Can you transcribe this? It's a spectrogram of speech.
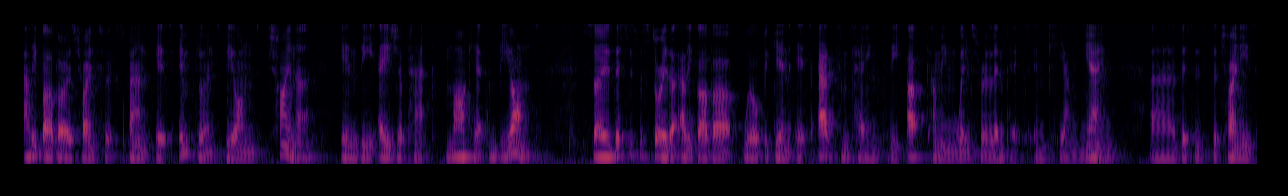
Alibaba is trying to expand its influence beyond China in the Asia Pac market and beyond. So this is the story that Alibaba will begin its ad campaign for the upcoming Winter Olympics in Pyongyang. Uh, this is the Chinese,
